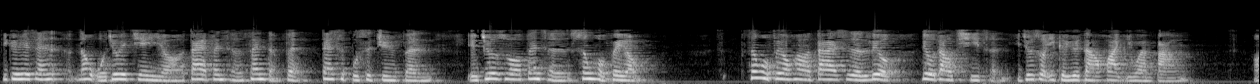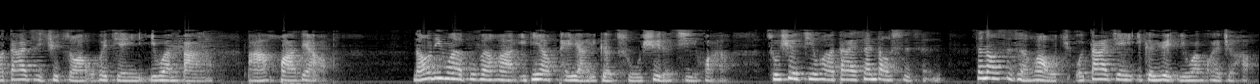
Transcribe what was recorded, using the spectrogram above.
一个月三，那我就会建议哦，大概分成三等份，但是不是均分，也就是说分成生活费用，生活费用的话大概是六六到七成，也就是说一个月大概花一万八，哦，大家自己去抓，我会建议一万八把它花掉，然后另外的部分的话，一定要培养一个储蓄的计划，储蓄的计划大概三到四成，三到四成的话，我我大概建议一个月一万块就好。了，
